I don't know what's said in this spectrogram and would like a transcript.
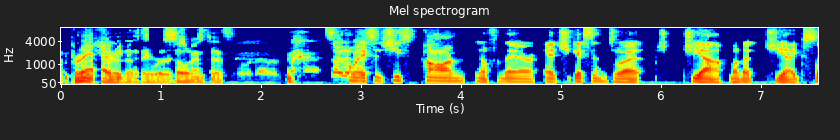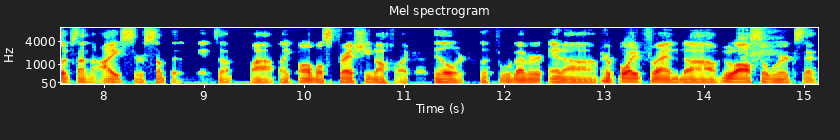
I'm pretty Yeah, sure that they were so expensive. or whatever. But, uh, so anyway, since she's calling, you know, from there, and she gets into it, she uh, when she like slips on the ice or something, and ends up uh, like almost crashing off like a hill or cliff or whatever. And uh, her boyfriend, uh, who also works at,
